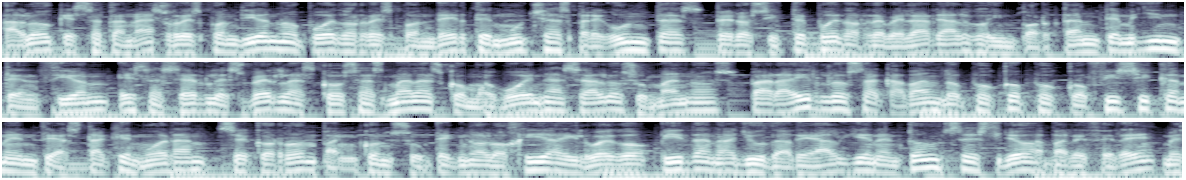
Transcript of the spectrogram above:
A lo que Satanás respondió no puedo responderte muchas preguntas pero si te puedo revelar algo importante mi intención es hacerles ver las cosas malas como buenas a los humanos para irlos acabando poco a poco físicamente hasta que mueran, se corrompan con su tecnología y luego pidan ayuda de alguien entonces yo apareceré, me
